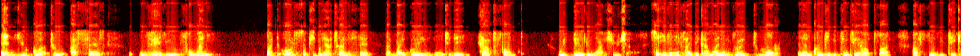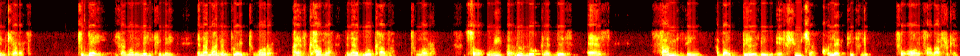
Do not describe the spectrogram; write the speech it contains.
And you got to assess value for money. But also people have to understand that by going into the health fund, we're building our future. So even if I become unemployed tomorrow and I'm contributing to a health fund, I'll still be taken care of. Today, if I'm on a medical aid and I'm unemployed tomorrow, I have cover and I have no cover tomorrow. So we have to look at this as something about building a future collectively for all South Africans.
